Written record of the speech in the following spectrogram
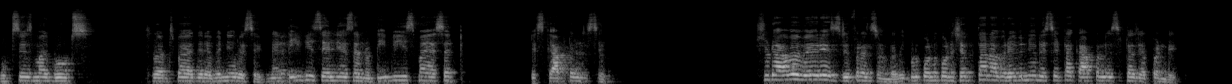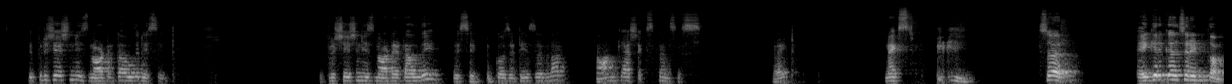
Books is my goods so that's why అది రెవెన్యూ రిసీట్ నేను టీవీ సేల్ చేశాను TV is my asset it is capital receipt should have a various difference ఉండదు ఇప్పుడు కొన్ని కొన్ని చెప్తాను అవి రెవెన్యూ రిసీటా క్యాపిటల్ రిసీటా చెప్పండి depreciation is not at all the receipt depreciation is not at all the receipt because it is in the non cash expenses right next sir agriculture income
